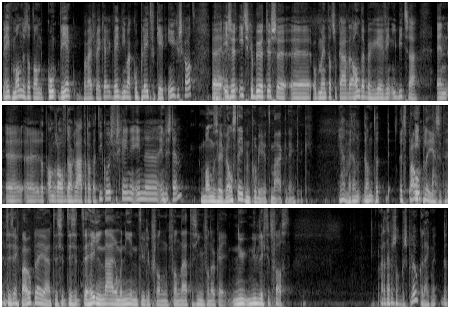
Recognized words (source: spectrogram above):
heeft Manders dat dan weer, bij wijze van spreken, ik weet het niet, maar compleet verkeerd ingeschat? Eh, Nee. Is er iets gebeurd tussen eh, op het moment dat ze elkaar de hand hebben gegeven in Ibiza en eh, eh, dat anderhalf dag later dat artikel is verschenen in, eh, in de stem? Manders heeft wel een statement proberen te maken, denk ik. Ja, maar dan, dan dat, Het is powerplay is het, hè? Het is echt powerplay, ja. Het is, het is het de hele nare manier natuurlijk van, van laten zien van... oké, nu, nu ligt het vast. maar dat hebben ze toch besproken, lijkt me. Dat,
